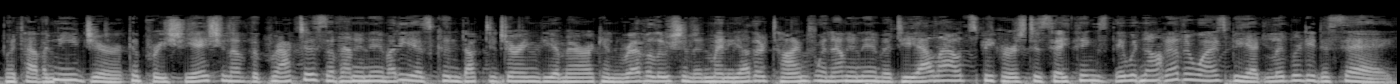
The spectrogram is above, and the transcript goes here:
but have a knee-jerk appreciation of the practice of anonymity as conducted during the American Revolution and many other times when anonymity allowed speakers to say things they would not otherwise be at liberty to say.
